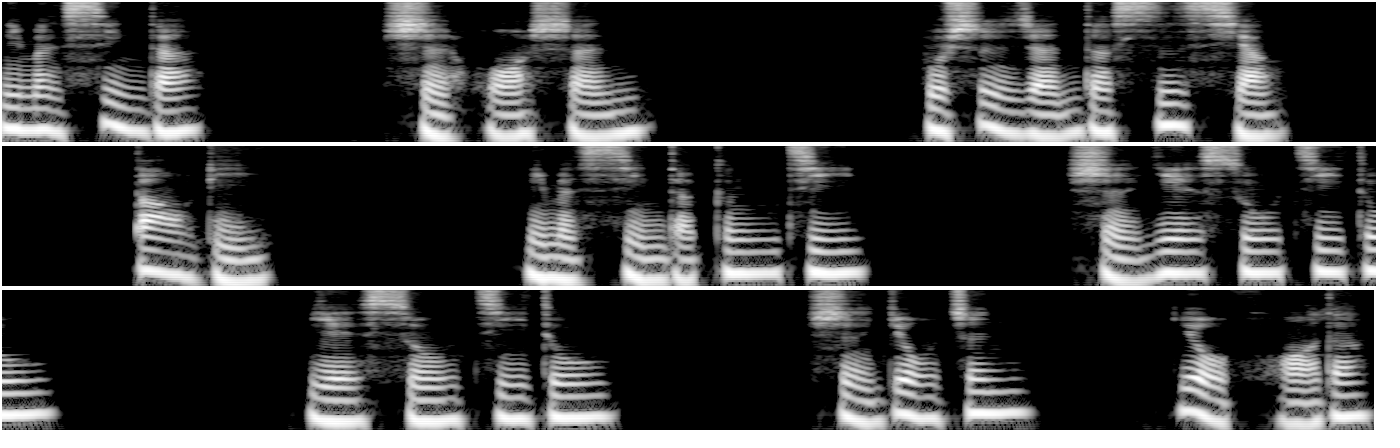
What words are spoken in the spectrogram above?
你们信的是活神，不是人的思想道理。你们信的根基是耶稣基督，耶稣基督是又真又活的，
